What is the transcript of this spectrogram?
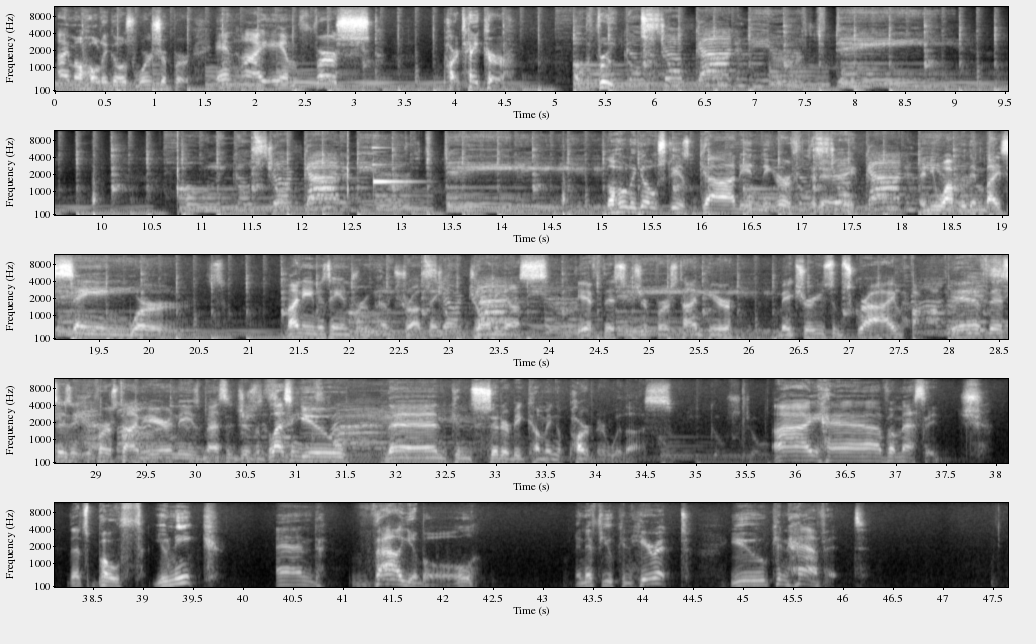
I'm a Holy Ghost worshiper and I am first partaker of the fruit. Of the earth today. Holy Ghost, you're God in the earth today. the Holy Ghost is God in the earth today and you walk with him by saying words. My name is Andrew Hemstraw thank you for joining us. if this is your first time here make sure you subscribe if this isn't your first time here and these messages are blessing you then consider becoming a partner with us. I have a message that's both unique and valuable. And if you can hear it you can have it.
